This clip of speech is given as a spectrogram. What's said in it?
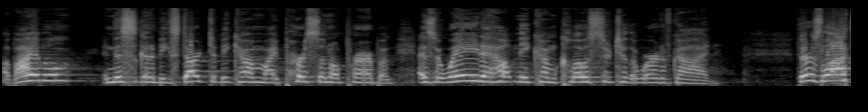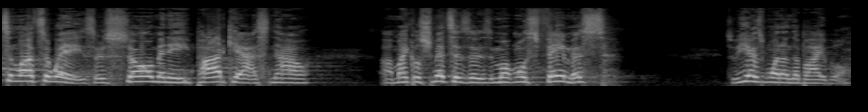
a Bible, and this is going to be, start to become my personal prayer book as a way to help me come closer to the Word of God. There's lots and lots of ways. There's so many podcasts now. Uh, Michael Schmitz is the most famous. So he has one on the Bible.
